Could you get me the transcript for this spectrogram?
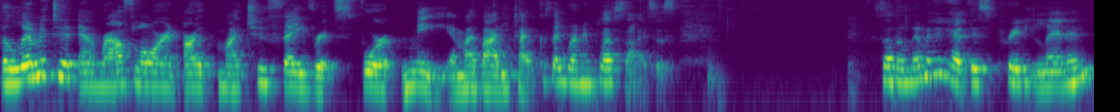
the Limited and Ralph Lauren are my two favorites for me and my body type because they run in plus sizes. So the Limited had this pretty linen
